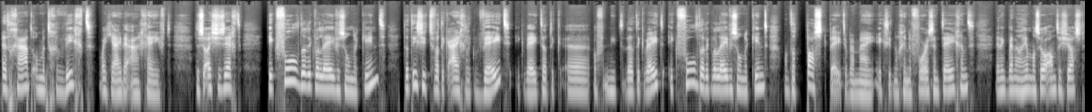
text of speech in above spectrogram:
Het gaat om het gewicht wat jij eraan geeft. Dus als je zegt, ik voel dat ik wil leven zonder kind. Dat is iets wat ik eigenlijk weet. Ik weet dat ik, uh, of niet dat ik weet. Ik voel dat ik wil leven zonder kind, want dat past beter bij mij. Ik zit nog in de voor's en tegens. En ik ben al helemaal zo enthousiast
